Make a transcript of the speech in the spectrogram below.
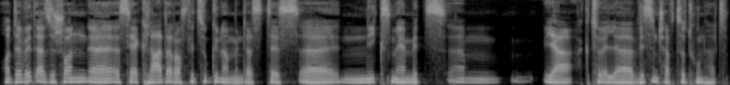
Und da wird also schon äh, sehr klar darauf Bezug genommen, dass das äh, nichts mehr mit ähm, ja, aktueller Wissenschaft zu tun hat.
